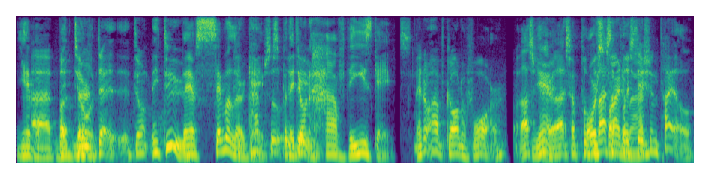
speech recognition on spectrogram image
Yeah, but, uh, but they don't. de- don't they do? They have similar They games, but they don't have these games. They don't have God of War. That's Yeah. fair. That's a pl- that's a. PlayStation title.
